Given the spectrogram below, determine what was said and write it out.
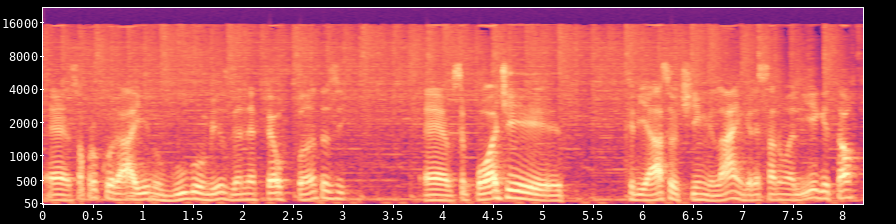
é só procurar aí no Google mesmo, NFL Fantasy. É, você pode criar seu time lá, ingressar numa liga e tal.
